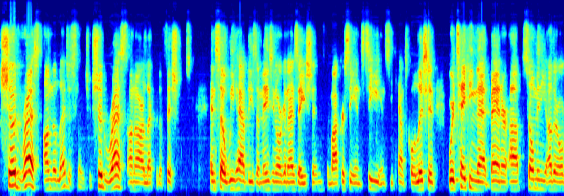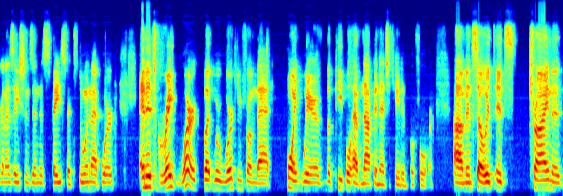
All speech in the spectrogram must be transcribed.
should rest on the legislature, should rest on our elected officials. And so we have these amazing organizations, Democracy NC, NC Counts Coalition. We're taking that banner up. So many other organizations in this space that's doing that work. And it's great work, but we're working from that point where the people have not been educated before. Um, and so it, it's trying to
